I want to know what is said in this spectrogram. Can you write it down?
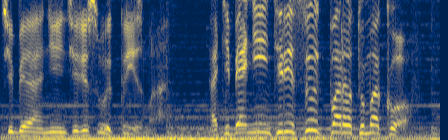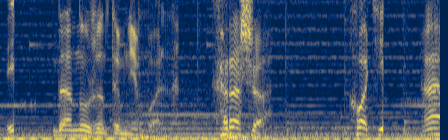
Тебя не интересует призма? А тебя не интересует пара тумаков? Да нужен ты мне больно. Хорошо. Хоть я... А?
